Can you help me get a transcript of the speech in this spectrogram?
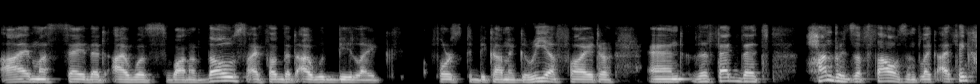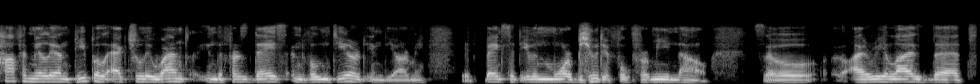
I must say that I was one of those. I thought that I would be like forced to become a guerrilla fighter. And the fact that hundreds of thousands, like I think half a million people actually went in the first days and volunteered in the army. It makes it even more beautiful for me now. So I realized that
